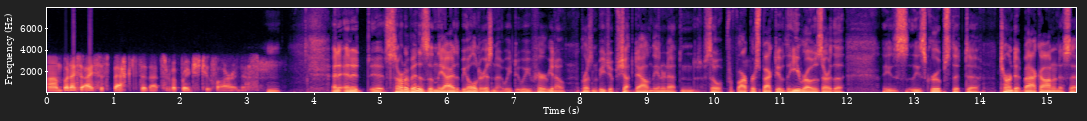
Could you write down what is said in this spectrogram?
Um, but I, I suspect that that's sort of a bridge too far in this. Hmm. And and it it sort of is in the eye of the beholder, isn't it? We we've heard you know President of Egypt shut down the internet, and so from our perspective, the heroes are the these these groups that uh, turned it back on in, a,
